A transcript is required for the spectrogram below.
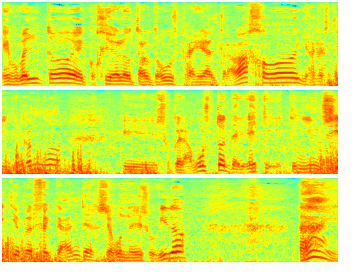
he vuelto, he cogido el otro autobús para ir al trabajo y ahora estoy llegando y súper a gusto. He tenido un sitio perfectamente según he subido. Ay,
